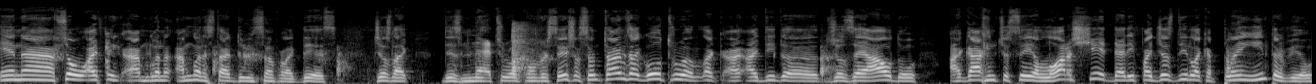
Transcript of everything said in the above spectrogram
and uh, so I think I'm gonna I'm gonna start doing something like this, just like this natural conversation. Sometimes I go through a, like I, I did uh, Jose Aldo. I got him to say a lot of shit that if I just did like a plain interview,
